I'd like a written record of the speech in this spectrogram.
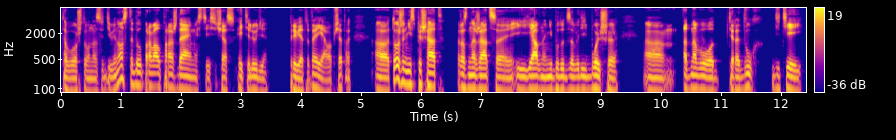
того, что у нас в 90 был провал по и сейчас эти люди, привет, это я вообще-то, э, тоже не спешат размножаться и явно не будут заводить больше э, одного-двух детей,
